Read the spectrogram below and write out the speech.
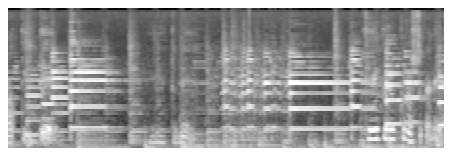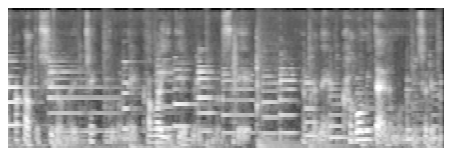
かかっていてえっ、ー、とねテーブルクロスがね赤と白の、ね、チェックのね可愛いテーブルクロスでなんかねカゴみたいなものにそれが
